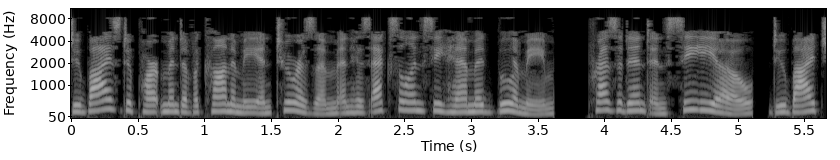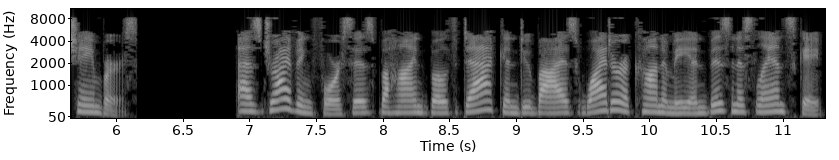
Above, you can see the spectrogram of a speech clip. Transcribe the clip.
Dubai's Department of Economy and Tourism and His Excellency Hamad Buamim, President and CEO, Dubai Chambers. As driving forces behind both DAC and Dubai's wider economy and business landscape,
